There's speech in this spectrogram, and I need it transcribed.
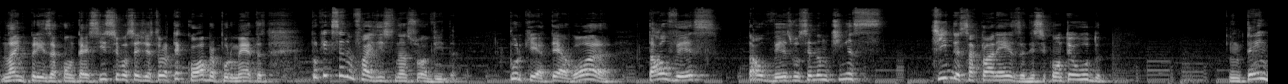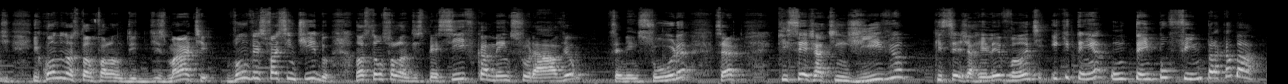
na empresa acontece isso, se você é gestor, até cobra por metas. Por que, que você não faz isso na sua vida? Porque até agora, talvez, talvez você não tinha tido essa clareza desse conteúdo. Entende? E quando nós estamos falando de, de, smart, vamos ver se faz sentido. Nós estamos falando de específica, mensurável, você mensura, certo? Que seja atingível, que seja relevante e que tenha um tempo fim para acabar.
